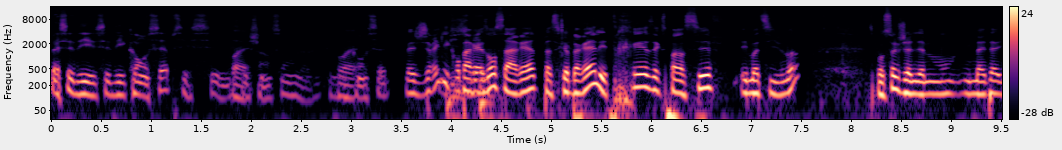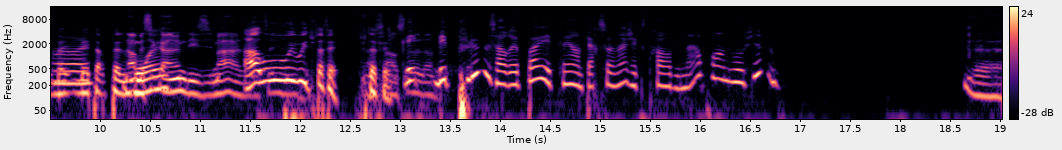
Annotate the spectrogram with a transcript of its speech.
Ben, c'est des, concepts, ces, ces, Ouais. ces chansons-là. C'est Ouais. des concepts. mais je dirais que les comparaisons s'arrêtent parce que Brel est très expansif émotivement. C'est pour ça que je l'aime- il m'inter- il Ouais, m'interpelle Non, mais moins. c'est quand même des images. Ah oui, oui, oui, tout à fait. Tout à fait. Mais, là. mais Plume, ça aurait pas été un personnage extraordinaire pour un de vos films? Euh,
